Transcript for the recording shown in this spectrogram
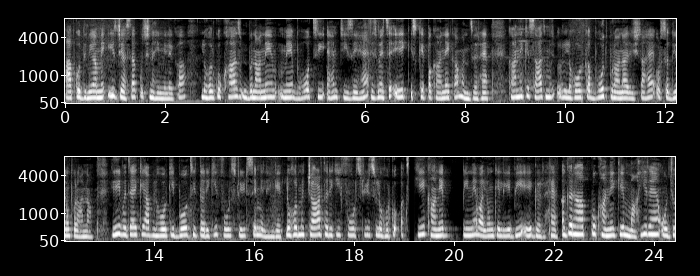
आपको दुनिया में इस जैसा कुछ नहीं मिलेगा। लाहौर को खास बनाने में बहुत सी अहम चीज़ें हैं, जिसमें से एक इसके पकाने का मंजर है। खाने के साथ लाहौर का बहुत पुराना रिश्ता है और सदियों पुराना। यही वजह है कि आप लाहौर की बहुत सी तरीकी फ़ूड स्ट्रीट से मिलेंगे। लाहौर में चार तरह फ़ूड स्ट्रीट्स लाहौर को ये खाने पीने वालों के लिए भी एक घर है। अगर आपको खाने के माहिर हैं और जो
